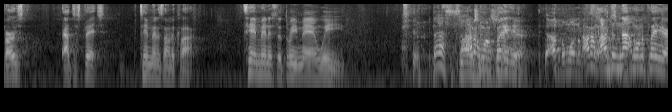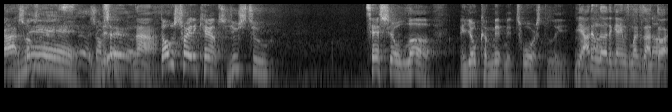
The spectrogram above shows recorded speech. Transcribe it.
First, after stretch, 10 minutes on the clock. 10 minutes of three man weave. That's I don't want to play here. I don't want to. I don't. I do not want to play here. I, That's what I'm saying. Man. That's what I'm saying. Nah. Those training camps used to test your love and your commitment towards the league. Yeah, I didn't love the game as much as I thought.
